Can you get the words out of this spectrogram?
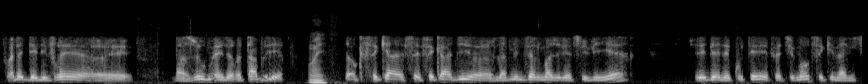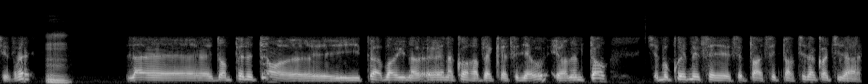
Il fallait délivrer euh, Bazoum et le rétablir. Oui. Donc, ce qu'a dit euh, la ministre moi je l'ai suivi hier, je l'ai bien écouté, effectivement, ce qu'il a dit, c'est vrai. Hmm. Là, euh, dans peu de temps, euh, il peut avoir une, un accord avec la CDAO, et en même temps, j'ai beaucoup aimé cette, cette partie-là quand il a,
